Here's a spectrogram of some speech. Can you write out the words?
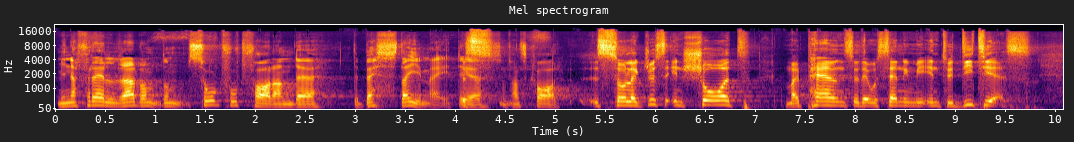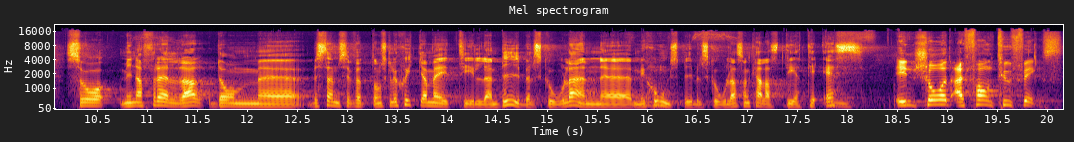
mina föräldrar, de, de såg fortfarande det bästa i mig, det som fanns kvar. So, like, just in short, my parents, they were sending me into DTS. Så mina föräldrar de eh, bestämde sig för att de skulle skicka mig till en bibelskola, en eh, missionsbibelskola som kallas DTS. In short, I found two things.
